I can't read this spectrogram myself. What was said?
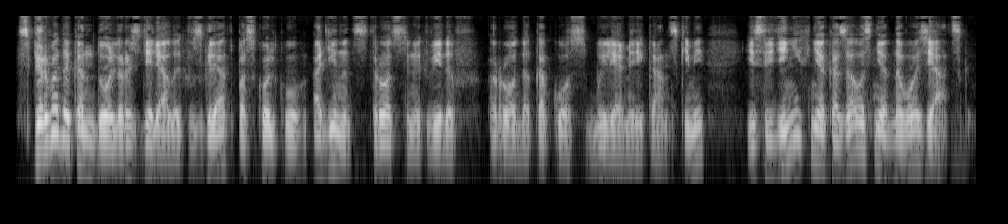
Сперва Декандоль разделял их взгляд, поскольку 11 родственных видов рода кокос были американскими, и среди них не оказалось ни одного азиатского.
